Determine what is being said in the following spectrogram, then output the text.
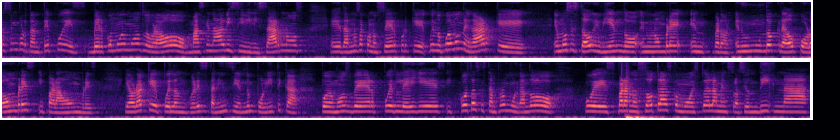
es importante pues ver cómo hemos logrado más que nada visibilizarnos, eh, darnos a conocer, porque pues no podemos negar que hemos estado viviendo en un hombre, en, perdón, en un mundo creado por hombres y para hombres. Y ahora que pues las mujeres están incidiendo en política, podemos ver pues leyes y cosas que están promulgando pues para nosotras como esto de la menstruación digna,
